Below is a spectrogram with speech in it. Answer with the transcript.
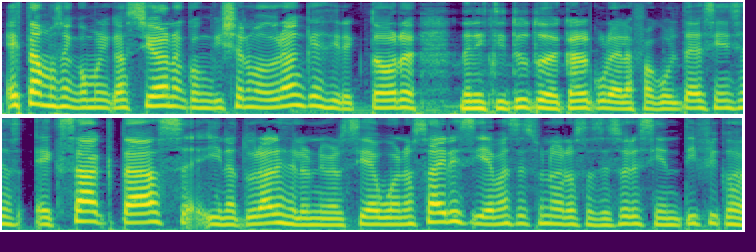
Estamos en comunicación con Guillermo Durán, que es director del Instituto de Cálculo de la Facultad de Ciencias Exactas y Naturales de la Universidad de Buenos Aires y además es uno de los asesores científicos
